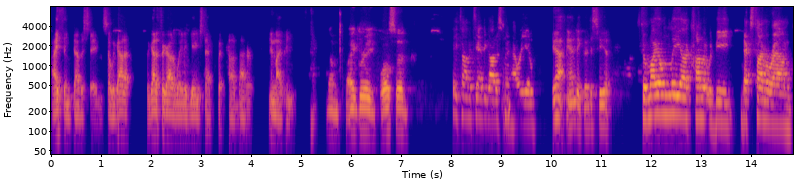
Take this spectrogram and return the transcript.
I think, devastating. So we gotta we gotta figure out a way to gauge that quick, uh, better, in my opinion. Um, I agree. Well said. Hey, Tom, it's Andy Gottesman. How are you? Yeah, Andy, good to see you. So my only uh, comment would be next time around,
